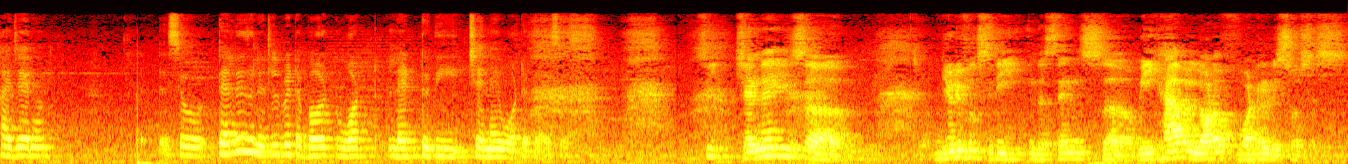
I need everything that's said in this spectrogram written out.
Hi Jairam. So tell us a little bit about what led to the Chennai water crisis. See, Chennai is a beautiful city in the sense uh, we have a lot of water resources.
